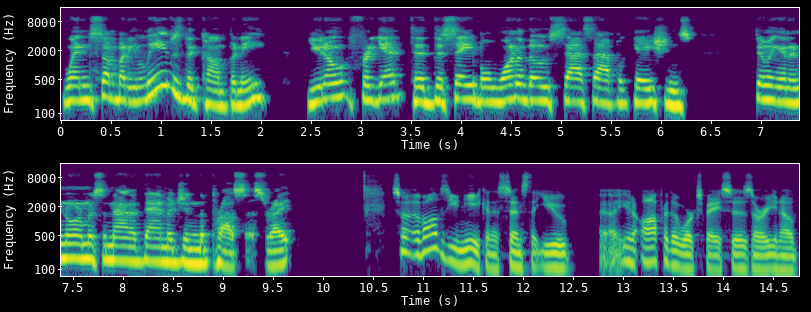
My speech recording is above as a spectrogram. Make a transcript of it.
when somebody leaves the company, you don't forget to disable one of those SaaS applications, doing an enormous amount of damage in the process, right? So Evolve is unique in the sense that you uh, you know offer the workspaces, or you know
